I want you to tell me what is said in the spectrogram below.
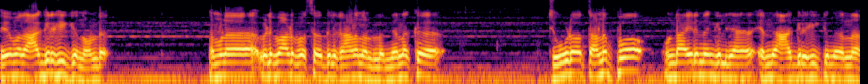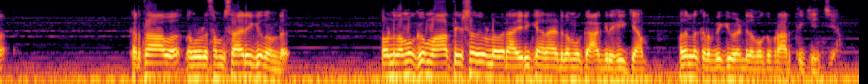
ദൈവം അത് ആഗ്രഹിക്കുന്നുണ്ട്. നമ്മൾ വെളിപാട് പുസ്തകത്തിൽ കാണുന്നുണ്ടല്ലോ നിനക്ക് ചൂടോ തണുപ്പോ ഉണ്ടായിരുന്നെങ്കിൽ ഞാൻ എന്ന് ആഗ്രഹിക്കുന്നു എന്ന് കർത്താവ് നമ്മളോട് സംസാരിക്കുന്നുണ്ട്. അതുകൊണ്ട് നമുക്കും ആ തീക്ഷ്ണതയുള്ളവരായിരിക്കാനായിട്ട് നമുക്ക് ആഗ്രഹിക്കാം. അതിനുള്ള കൃപയ്ക്ക് വേണ്ടി നമുക്ക് പ്രാർത്ഥിക്കുകയും ചെയ്യാം.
